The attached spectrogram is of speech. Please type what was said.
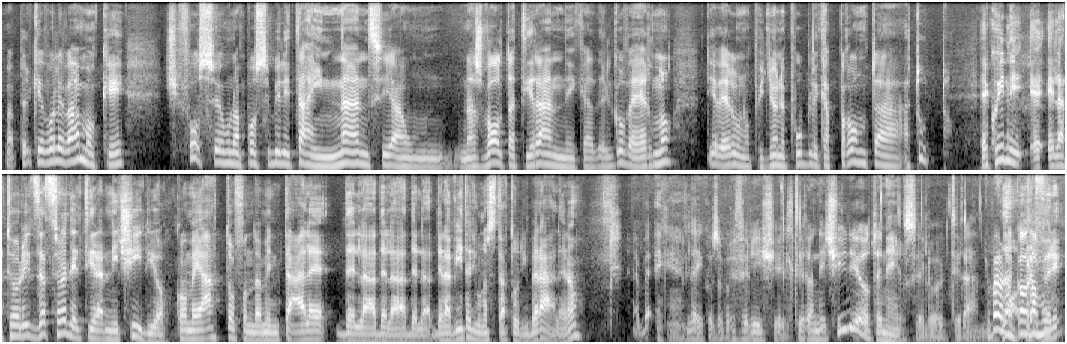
ma perché volevamo che ci fosse una possibilità innanzi a un, una svolta tirannica del governo di avere un'opinione pubblica pronta a tutto. E quindi è, è la teorizzazione del tirannicidio come atto fondamentale della, della, della, della vita di uno Stato liberale, no? Eh beh, lei cosa preferisce? Il tirannicidio o tenerselo il tiranno? Poi è una No, cosa preferi-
